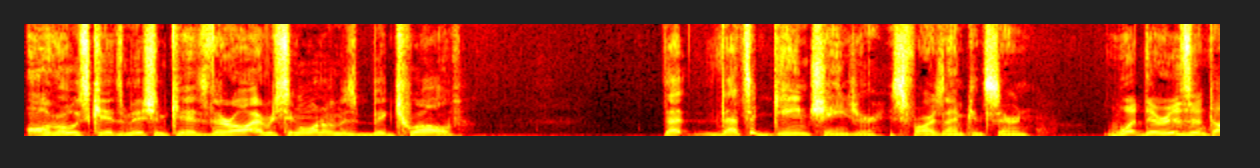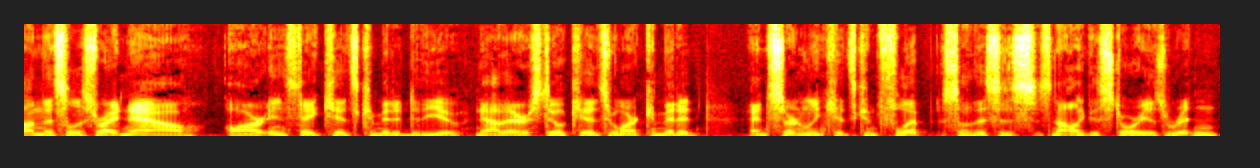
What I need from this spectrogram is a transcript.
all those kids, mission kids, they're all every single one of them is Big Twelve. That that's a game changer as far as I'm concerned. What there isn't on this list right now are in state kids committed to the U. Now, there are still kids who aren't committed, and certainly kids can flip. So, this is, it's not like this story is written.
